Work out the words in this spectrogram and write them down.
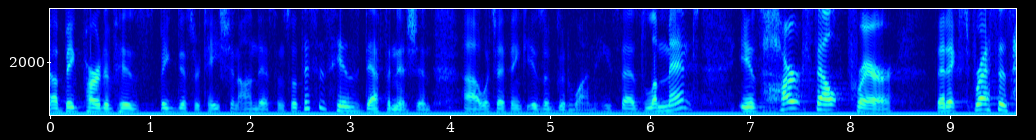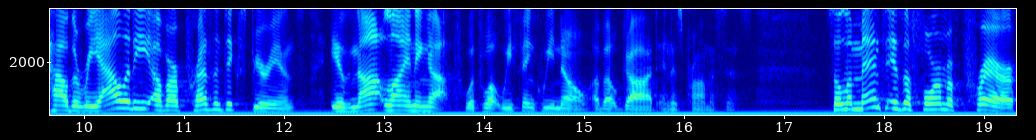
a big part of his big dissertation on this. And so this is his definition, uh, which I think is a good one. He says Lament is heartfelt prayer that expresses how the reality of our present experience is not lining up with what we think we know about God and his promises. So, lament is a form of prayer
